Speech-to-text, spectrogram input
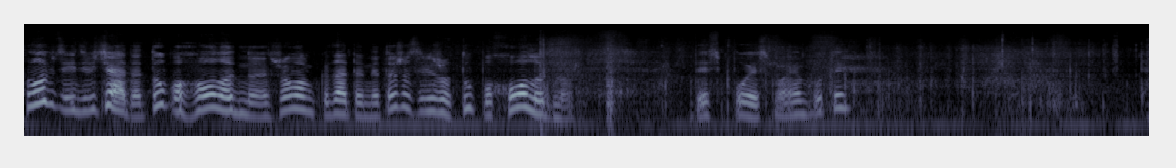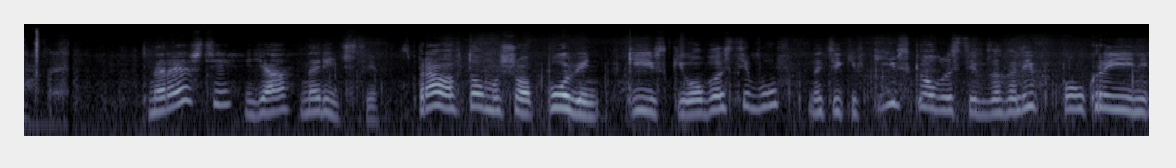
хлопці і дівчата, тупо холодно. Що вам казати? Не то, що свіжо, тупо холодно. Десь пояс має бути. Так. Нарешті я на річці. Справа в тому, що повінь в Київській області був, не тільки в Київській області, взагалі по Україні.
